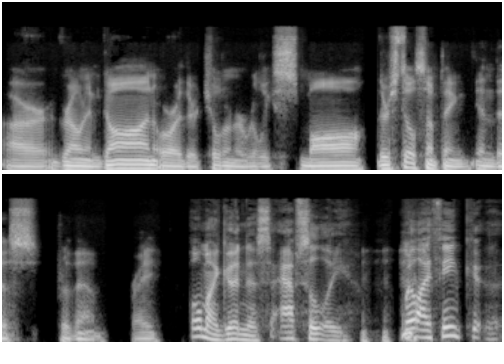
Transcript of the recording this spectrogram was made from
are grown and gone, or their children are really small. There's still something in this for them, right? Oh my goodness, absolutely. well, I think uh,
